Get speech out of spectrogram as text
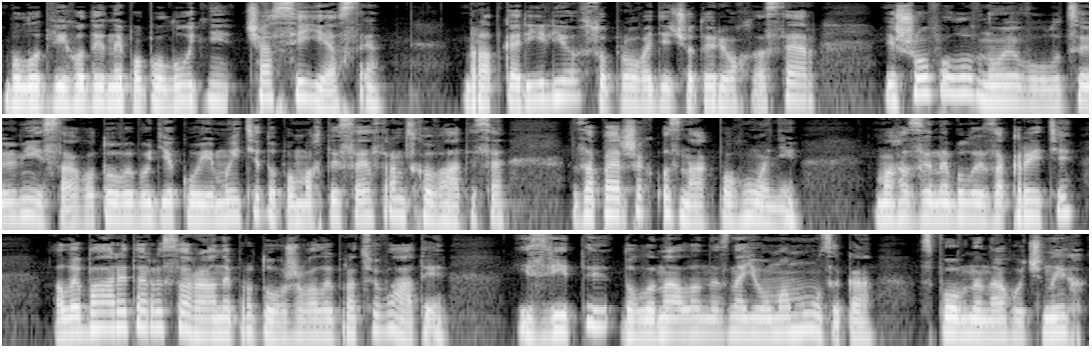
Було дві години пополудні, час сієсти. Брат Карільо в супроводі чотирьох сестер ішов головною вулицею міста, готовий будь-якої миті допомогти сестрам сховатися за перших ознак погоні. Магазини були закриті, але бари та ресторани продовжували працювати, і звідти долинала незнайома музика, сповнена гучних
